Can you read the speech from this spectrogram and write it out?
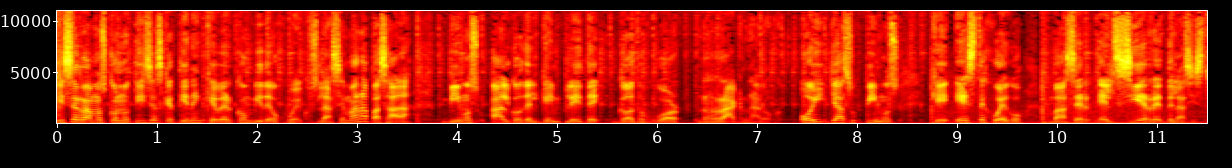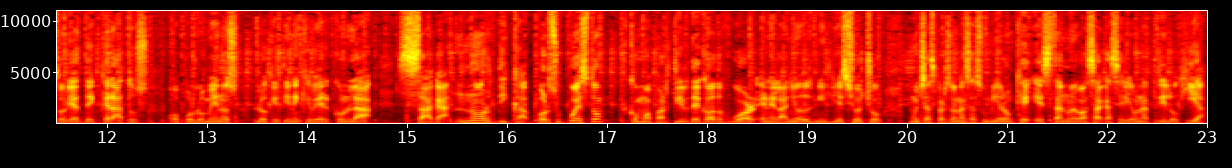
Y cerramos con noticias que tienen que ver con videojuegos. La semana pasada vimos algo del gameplay de God of War Ragnarok. Hoy ya supimos que este juego va a ser el cierre de las historias de Kratos, o por lo menos lo que tiene que ver con la saga nórdica. Por supuesto, como a partir de God of War en el año 2018, muchas personas asumieron que esta nueva saga sería una trilogía.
